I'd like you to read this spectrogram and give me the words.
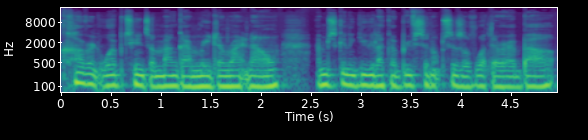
current webtoons and manga I'm reading right now. I'm just gonna give you like a brief synopsis of what they're about.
